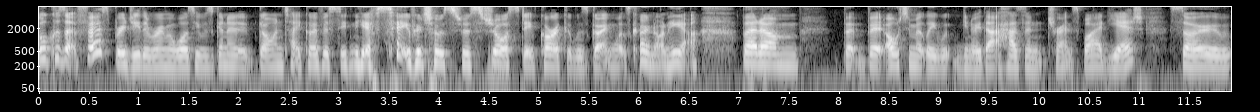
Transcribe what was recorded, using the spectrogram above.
Well, because at first, Bridgie, the rumor was he was going to go and take over Sydney FC, which I was just sure Steve Corica was going, "What's going on here?" But um, but but ultimately, you know, that hasn't transpired yet. So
